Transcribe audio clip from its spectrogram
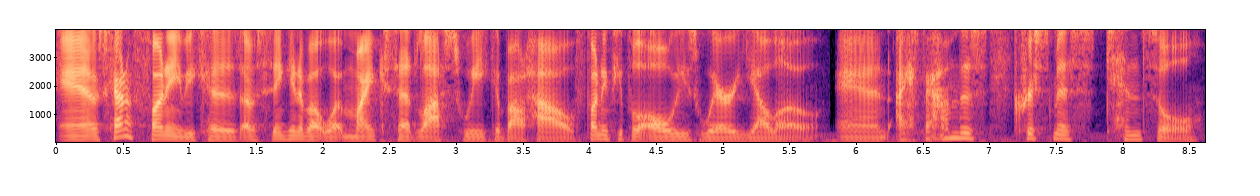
and it was kind of funny because I was thinking about what Mike said last week about how funny people always wear yellow, and I found this Christmas tinsel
